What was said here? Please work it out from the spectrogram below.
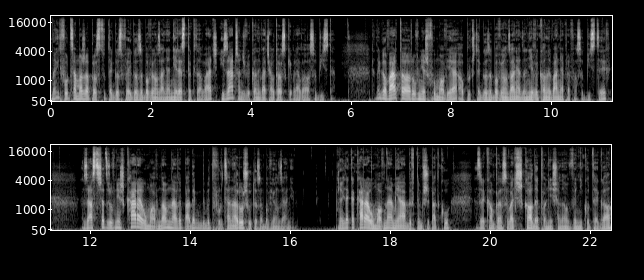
No i twórca może po prostu tego swojego zobowiązania nie respektować i zacząć wykonywać autorskie prawa osobiste. Dlatego warto również w umowie, oprócz tego zobowiązania do niewykonywania praw osobistych, zastrzec również karę umowną na wypadek, gdyby twórca naruszył to zobowiązanie. No i taka kara umowna miałaby w tym przypadku zrekompensować szkodę poniesioną w wyniku tego,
